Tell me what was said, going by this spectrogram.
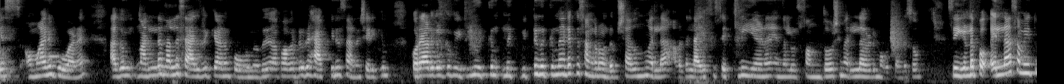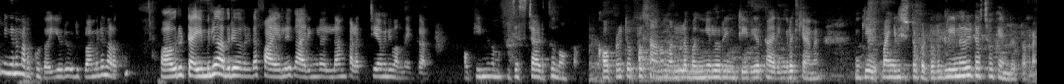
യെസ് ഒമാന് പോവാണ്. അതും നല്ല നല്ല സാലറിക്കാണ് പോകുന്നത്. അപ്പൊ അവരുടെ ഒരു ഹാപ്പിനെസ് ആണ്. ശരിക്കും കുറെ ആളുകൾക്ക് വീട്ടിൽ നിൽക്കുന്ന വിട്ടു നിൽക്കുന്നതിന്റെ ഒക്കെ സങ്കടമുണ്ട്. പക്ഷെ അതൊന്നുമല്ല. അവരുടെ ലൈഫ് സെറ്റിൽ ചെയ്യാണ് എന്നുള്ള ഒരു സന്തോഷം എല്ലാവരുടെയും മുഖത്തുണ്ട്. സോ സ്ത്രീകളുടെ എല്ലാ സമയത്തും ഇങ്ങനെ നടക്കും കേട്ടോ ഈ ഒരു ഡിപ്ലോമയിൽ നടക്കും. അപ്പൊ ആ ഒരു ടൈമിൽ അവർ അവരുടെ ഫയൽ കാര്യങ്ങളെല്ലാം കളക്ട് ചെയ്യാൻ വേണ്ടി വന്നേക്കാണ്. ഓക്കെ ഇനി നമുക്ക് ജസ്റ്റ് അടുത്ത് നോക്കാം. കോർപ്പറേറ്റ് ഓഫീസാണ് നല്ല ഭംഗിയുള്ള ഒരു ഇന്റീരിയർ കാര്യങ്ങളൊക്കെയാണ്. എനിക്ക് ഭയങ്കര ഇഷ്ടപ്പെട്ടു. ഒരു ഗ്രീനറി ടച്ച് ഒക്കെ ഉണ്ട് കേട്ടോ അവിടെ.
